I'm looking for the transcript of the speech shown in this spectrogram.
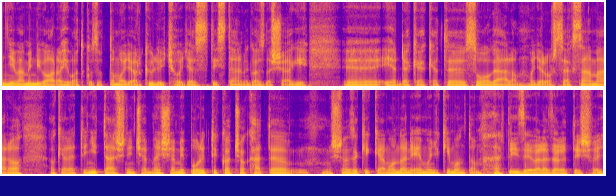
nyilván mindig arra hivatkozott a magyar külügy, hogy ez tisztán gazdasági érdekeket szolgál a Magyarország számára. A keleti nyitás nincs ebben semmi politika, csak hát most azért ki kell mondani, én mondjuk kimondtam már tíz évvel ezelőtt is, hogy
